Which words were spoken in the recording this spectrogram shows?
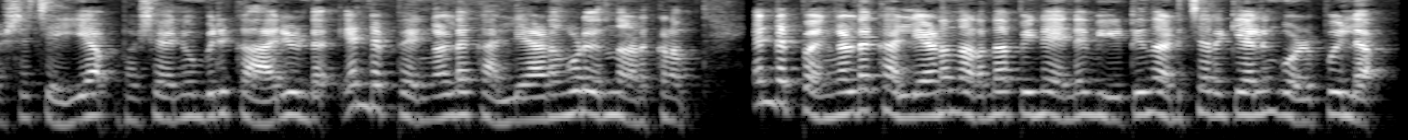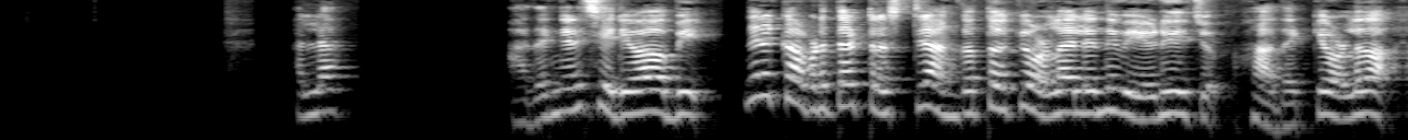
പക്ഷെ ചെയ്യാം. പക്ഷെ അതിന് മുമ്പ് ഒരു കാര്യമുണ്ട്. എന്റെ പെങ്ങളുടെ കല്യാണം കൂടെ ഒന്ന് നടക്കണം. എന്റെ പെങ്ങളുടെ കല്യാണം നടന്നാൽ പിന്നെ എന്നെ വീട്ടിൽ നിന്ന് അടിച്ചിറക്കിയാലും കുഴപ്പമില്ല. അല്ല അതെങ്ങനെ ശരിയാ അബി? നിനക്ക് അവിടുത്തെ ട്രസ്റ്റിൽ അംഗത്വമൊക്കെ ഉള്ളതല്ലെന്ന് വേണു ചോദിച്ചു. അതൊക്കെ ഉള്ളതാ.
